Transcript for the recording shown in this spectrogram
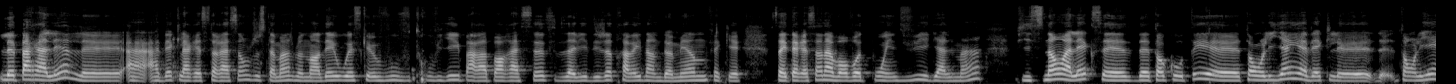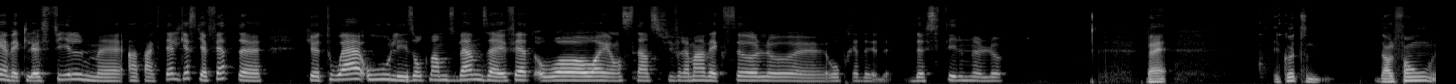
le, parallèle euh, avec la restauration, justement, je me demandais où est-ce que vous vous trouviez par rapport à ça, si vous aviez déjà travaillé dans le domaine. Fait que c'est intéressant d'avoir votre point de vue également. Puis sinon, Alex, euh, de ton côté, euh, ton lien avec le ton lien avec le film euh, en tant que tel, qu'est-ce qui a fait euh, que toi ou les autres membres du band vous avez fait ouais, ouais, on s'identifie vraiment avec ça là, euh, auprès de, de, ce film-là? Ben, écoute, dans le fond,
